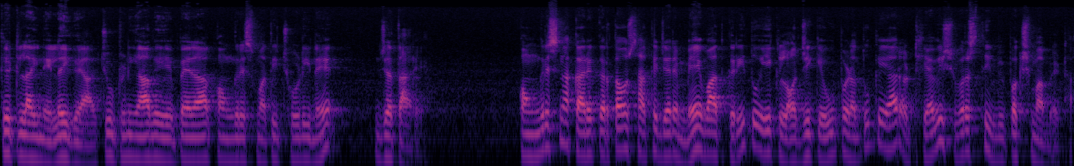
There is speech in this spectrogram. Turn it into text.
કેટલાયને લઈ ગયા. ચૂંટણી આવે એ પહેલાં કોંગ્રેસમાંથી છોડીને જતા રહે. કોંગ્રેસના કાર્યકર્તાઓ સાથે જ્યારે મેં વાત કરી તો એક લોજિક એવું પણ હતું કે યાર અઠ્યાવીસ વર્ષથી વિપક્ષમાં બેઠા.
